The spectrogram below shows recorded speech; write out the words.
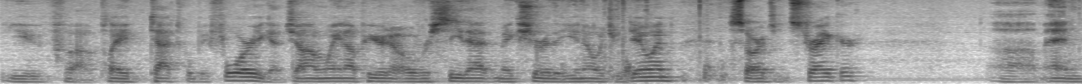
you've uh, played tactical before, you got John Wayne up here to oversee that, and make sure that you know what you're doing. Sergeant Striker, um, and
